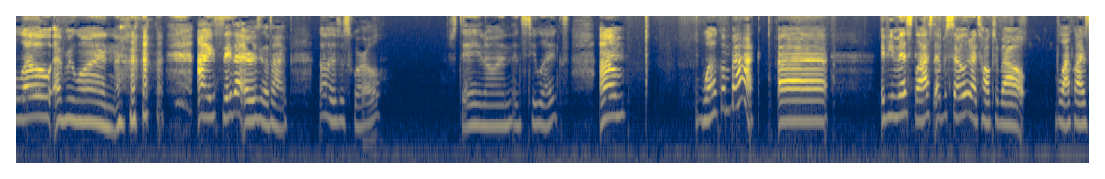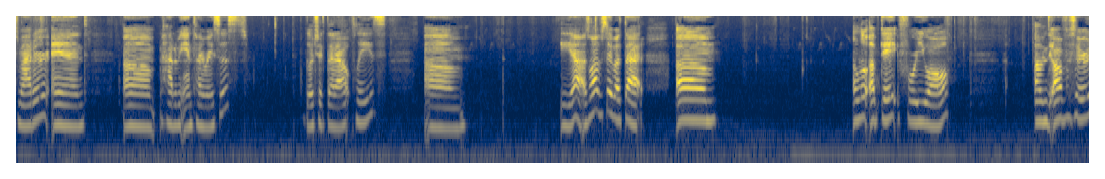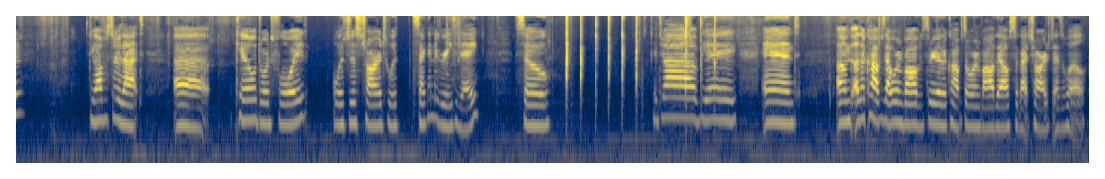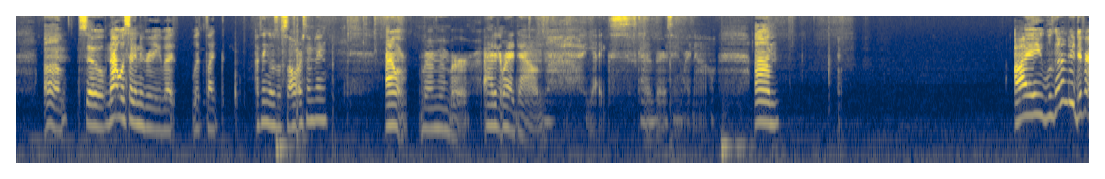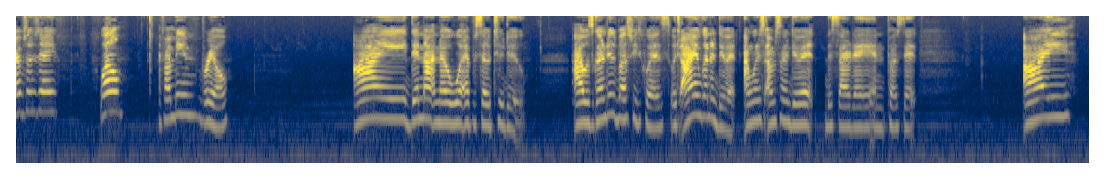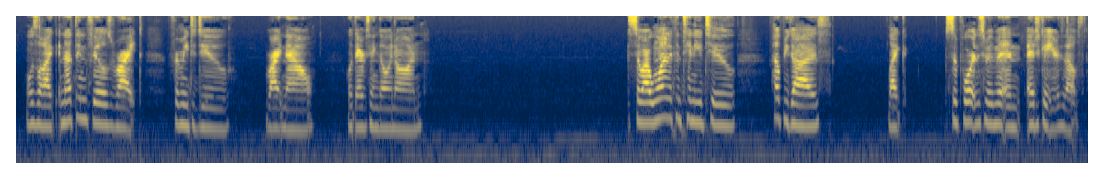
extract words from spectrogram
Hello, everyone. I say that every single time. Oh, there's a squirrel standing on its two legs. Um, welcome back. Uh, if you missed last episode, I talked about Black Lives Matter and um how to be anti-racist. Go check that out, please. Um, yeah, that's all I have to say about that. Um, a little update for you all. Um, the officer, the officer that uh, killed George Floyd was just charged with second degree today. So, good job, yay! And um, the other cops that were involved, three other cops that were involved, they also got charged as well. Um, so not with second degree, but with like, I think it was assault or something. I don't remember. I didn't write it down. Yikes. It's kind of embarrassing right now. Um, I was gonna do a different episode today. Well, if I'm being real, I did not know what episode to do. I was gonna do the BuzzFeed quiz, which I am gonna do it. I'm gonna I'm just gonna do it this Saturday and post it. I was like, nothing feels right for me to do right now with everything going on. So I want to continue to help you guys like support this movement and educate yourselves.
